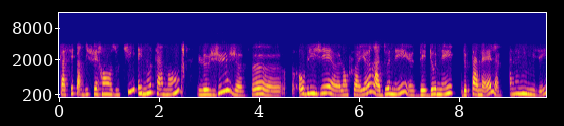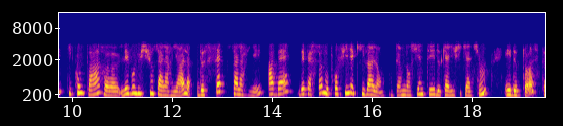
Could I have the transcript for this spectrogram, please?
passer par différents outils et notamment le juge peut euh, obliger euh, l'employeur à donner euh, des données de panel anonymisés qui comparent l'évolution salariale de sept salariés avec des personnes au profil équivalent en termes d'ancienneté, de qualification et de poste,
